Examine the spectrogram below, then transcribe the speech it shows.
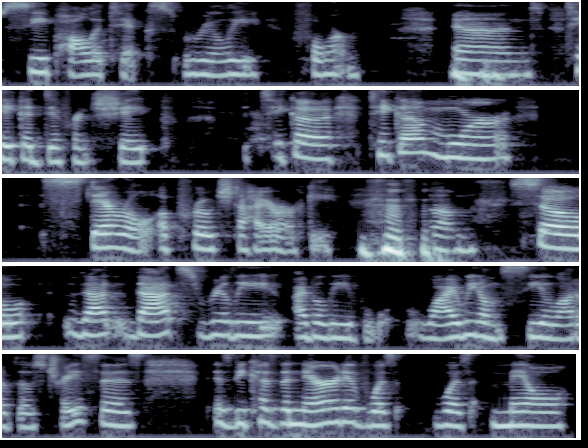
see politics really form mm-hmm. and take a different shape take a take a more sterile approach to hierarchy. um, so that that's really, I believe, why we don't see a lot of those traces, is because the narrative was was male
